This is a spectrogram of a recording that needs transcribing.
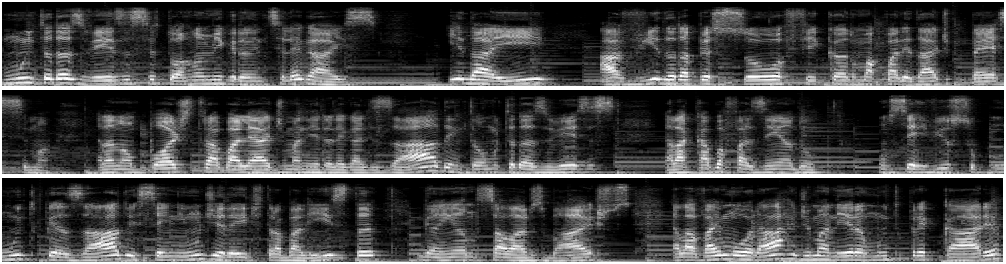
muitas das vezes se tornam migrantes ilegais. E daí a vida da pessoa fica numa qualidade péssima. Ela não pode trabalhar de maneira legalizada, então muitas das vezes ela acaba fazendo um serviço muito pesado e sem nenhum direito trabalhista, ganhando salários baixos. Ela vai morar de maneira muito precária.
